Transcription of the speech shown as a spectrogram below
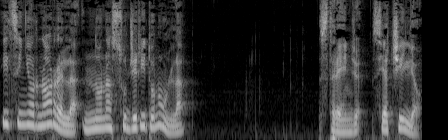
Il signor Norrell non ha suggerito nulla. Strange si accigliò.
